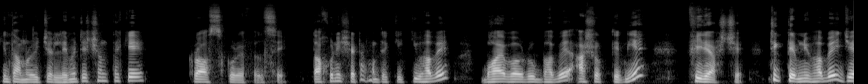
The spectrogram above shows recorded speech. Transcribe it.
কিন্তু আমরা ওইটার লিমিটেশন থেকে ক্রস করে ফেলছি। তখনই সেটা আমাদেরকে কীভাবে ভয়াবহ রূপভাবে আসক্তি নিয়ে ফিরে আসছে। ঠিক তেমনিভাবে যে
